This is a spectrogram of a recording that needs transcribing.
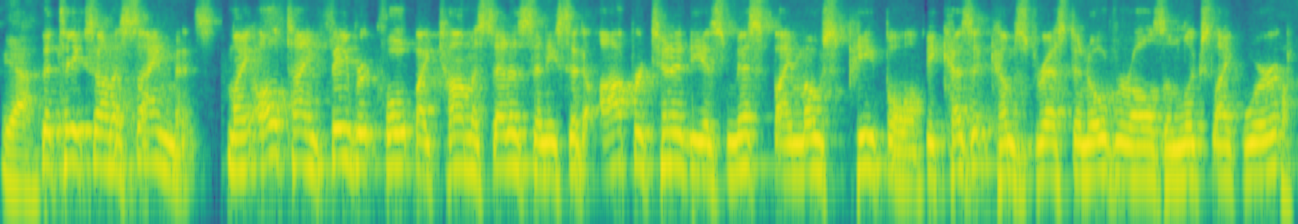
Yeah. That takes on assignments. My all-time favorite quote by Thomas Edison, he said, opportunity is missed by most people because it comes dressed in overalls and looks like work.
